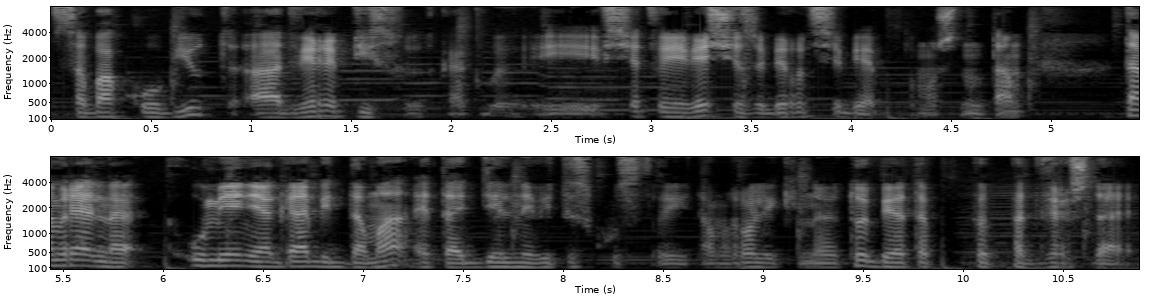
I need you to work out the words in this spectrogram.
собаку убьют, а дверь описывают, как бы, и все твои вещи заберут себе, потому что ну, там, там реально умение грабить дома — это отдельный вид искусства, и там ролики на ютубе это подтверждают.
